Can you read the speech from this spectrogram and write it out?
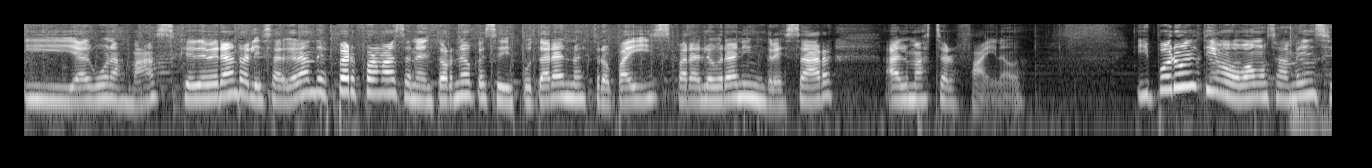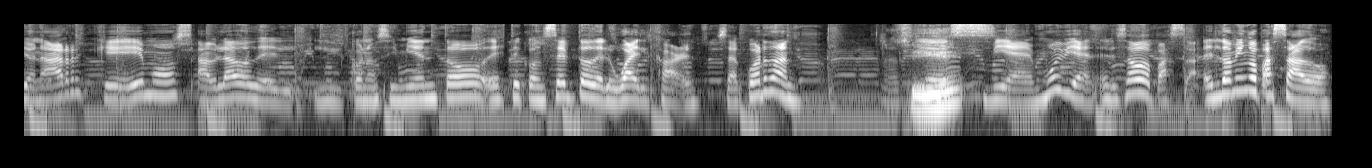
y algunas más, que deberán realizar grandes performances en el torneo que se disputará en nuestro país para lograr ingresar al Master Final. Y por último vamos a mencionar que hemos hablado del el conocimiento de este concepto del wild card. ¿Se acuerdan? Así Sí. es. Bien, muy bien. El sábado pasado, el domingo pasado,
